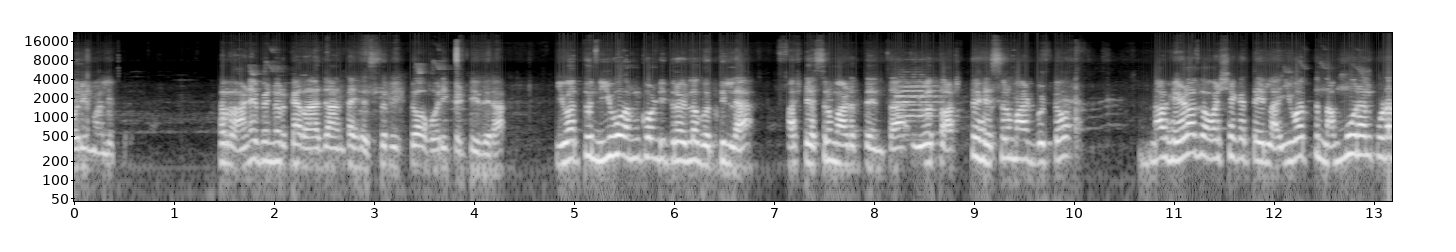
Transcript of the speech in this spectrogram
ಹೋರಿ ಮಾಲೀಕರು. ಸರ್ ರಾಣೆಬೆನ್ನೂರ್ಕ ರಾಜ ಅಂತ ಹೆಸರಿಟ್ಟು ಆ ಹೋರಿ ಕಟ್ಟಿದ್ದೀರಾ? ಇವತ್ತು ನೀವು ಅನ್ಕೊಂಡಿದ್ರೋ ಇಲ್ಲೋ ಗೊತ್ತಿಲ್ಲ. ಅಷ್ಟು ಹೆಸರು ಮಾಡುತ್ತೆ ಅಂತ. ಇವತ್ತು ಅಷ್ಟು ಹೆಸರು ಮಾಡ್ಬಿಟ್ಟು ನಾವ್ ಹೇಳೋದು ಅವಶ್ಯಕತೆ ಇಲ್ಲ. ಇವತ್ತು ನಮ್ಮೂರಲ್ಲಿ ಕೂಡ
